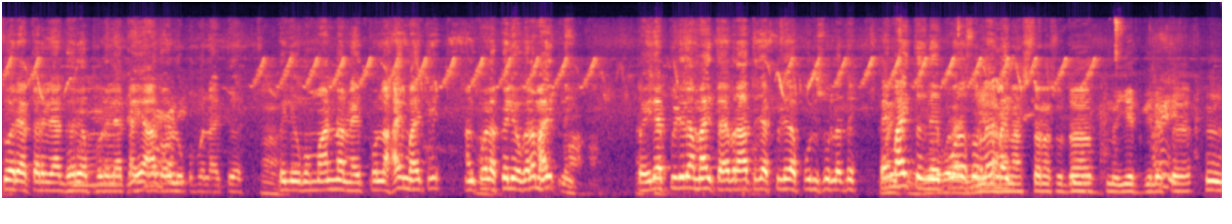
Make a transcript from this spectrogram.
चोऱ्या करायला घर फोडल्या काही आगाव लोक म्हणायचं. कलियुग मानणार नाहीत. कोणाला हाय माहिती आणि कोणाला कलियुगाला माहीत नाही. पहिल्या पिढीला माहीत आहे बरं आताच्या पिढीला पुरुष सोडला तर काही माहितच नाही. पोरा मी सोडला लहान माहीत असताना सुद्धा येत गेले तर हम्म.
